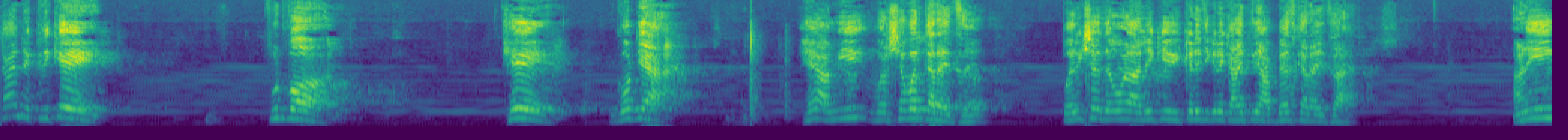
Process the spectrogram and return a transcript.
काय नाही क्रिकेट फुटबॉल खेळ गोट्या. हे आम्ही वर्षभर करायचं. परीक्षा जवळ आली की इकडे तिकडे काहीतरी अभ्यास करायचा. आणि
